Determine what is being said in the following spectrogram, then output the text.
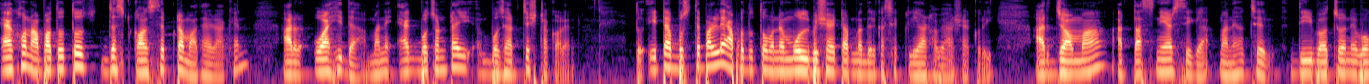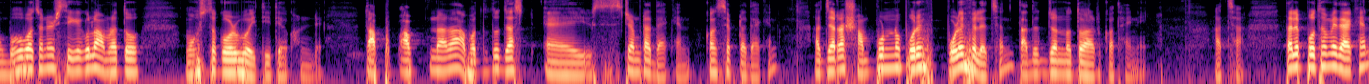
এখন আপাতত জাস্ট কনসেপ্টটা মাথায় রাখেন, আর ওয়াহিদা মানে এক বচনটাই বোঝার চেষ্টা করেন। তো এটা বুঝতে পারলে আপাতত মানে মূল বিষয়টা আপনাদের কাছে ক্লিয়ার হবে, আশা করি। আর জমা আর তাসনিয়ার সিগা মানে হচ্ছে দ্বিবচন এবং বহু বচনের সিগাগুলো আমরা তো মুখস্থ করবোই তৃতীয় খণ্ডে। তো আপনারা আপাতত জাস্ট এই সিস্টেমটা দেখেন কনসেপ্টটা দেখেন। আর যারা সম্পূর্ণ পড়ে পড়ে ফেলেছেন, তাদের জন্য তো আর কথাই নেই। আচ্ছা তাহলে প্রথমে দেখেন,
